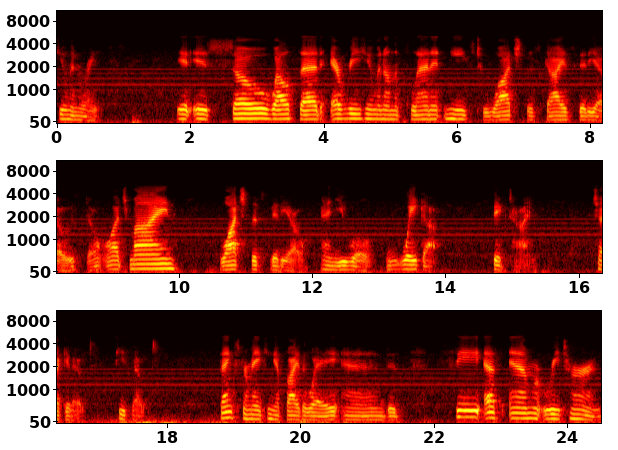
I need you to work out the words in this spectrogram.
human rights. It is so well said. Every human on the planet needs to watch this guy's videos. Don't watch mine. Watch this video, and you will wake up big time. Check it out. Peace out. Thanks for making it, by the way. And it's CSM Returns.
